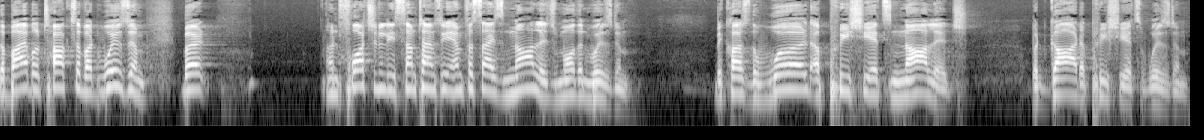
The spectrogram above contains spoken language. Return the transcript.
The Bible talks about wisdom, but Unfortunately, sometimes we emphasize knowledge more than wisdom because the world appreciates knowledge, but God appreciates wisdom.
